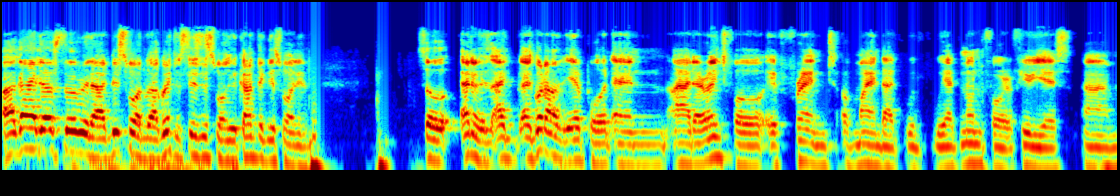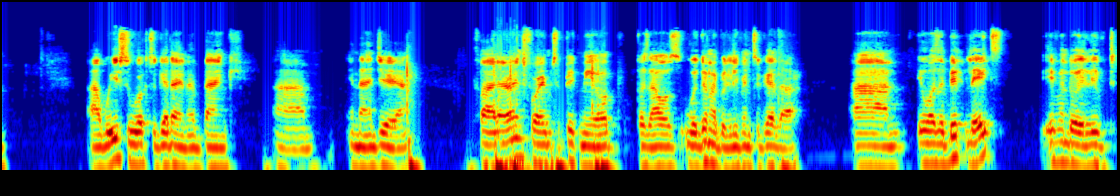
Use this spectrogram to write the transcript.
My guy just told me that this one we are going to seize this one. You can't take this one in. So, anyways, I, I got out of the airport and I had arranged for a friend of mine that we, we had known for a few years. Um, uh, we used to work together in a bank um, in Nigeria. So I arranged for him to pick me up because I was we're gonna be living together. Um, it was a bit late, even though he lived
